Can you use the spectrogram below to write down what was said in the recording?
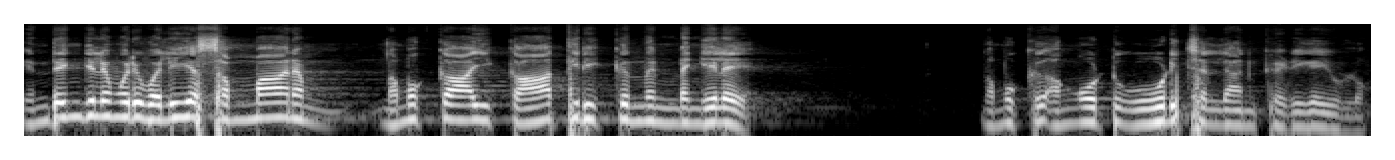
എന്തെങ്കിലും ഒരു വലിയ സമ്മാനം നമുക്കായി കാത്തിരിക്കുന്നുണ്ടെങ്കിലേ നമുക്ക് അങ്ങോട്ട് ഓടിച്ചെല്ലാൻ കഴിയുകയുള്ളൂ.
